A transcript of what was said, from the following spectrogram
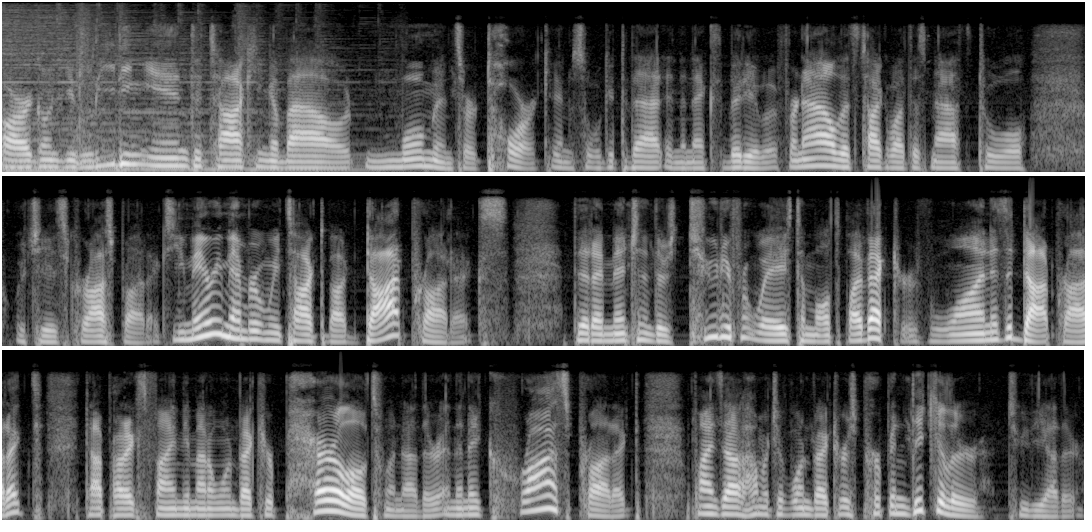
are going to be leading into talking about moments or torque, and so we'll get to that in the next video. But for now, let's talk about this math tool, which is cross products. You may remember when we talked about dot products that I mentioned that there's two different ways to multiply vectors. One is a dot product. Dot products find the amount of one vector parallel to another, and then a cross product finds out how much of one vector is perpendicular to the other.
